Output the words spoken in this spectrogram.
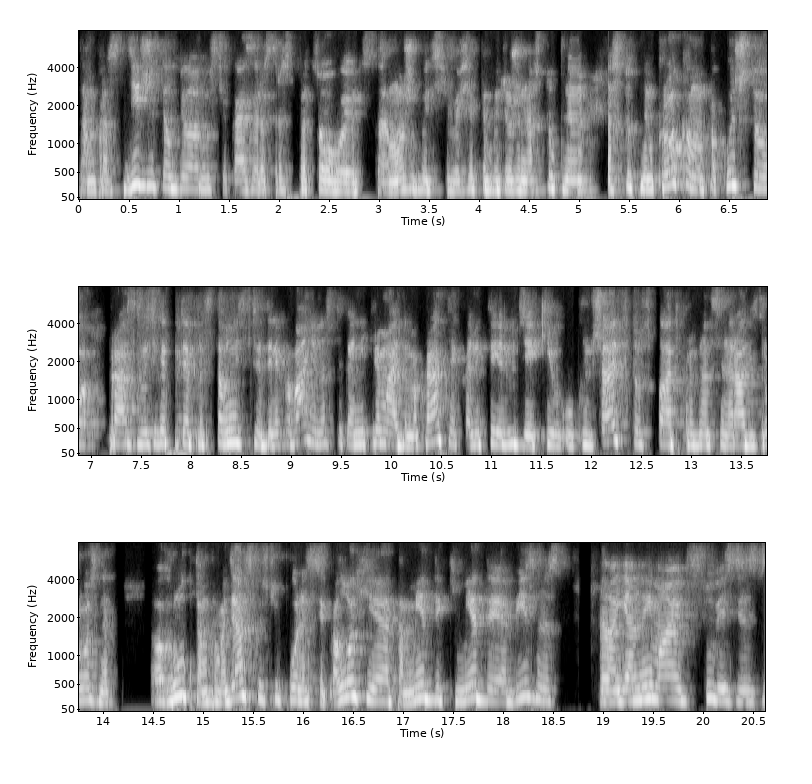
там праз диджитал Беларусь якая зараз распрацоўваецца может быть вось это будзе уже наступным наступным крокам пакуль что праз гэтае прадстаўніцтва дэлегавання у нас такая непрямая дэмакратыя калі тыя людзі які уключаюцца ў склад коорднацыйнай рады з розных груп там грамадзянскай супольнасці экалогія там медыкі медыя бізнес то яны маюць сувязі з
